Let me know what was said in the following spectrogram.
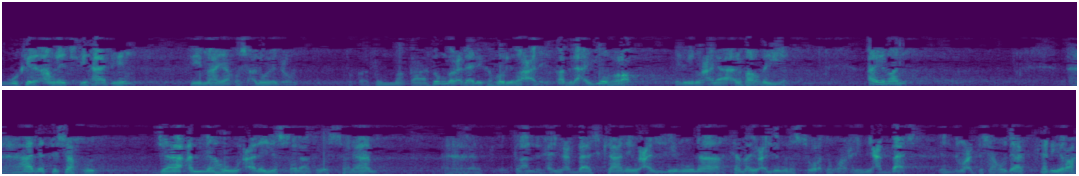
وكل الأمر لاجتهادهم فيما يسألون يدعون. ثم قال ثم بعد ذلك فرض عليه قبل أن يفرض دليل على الفرضية. أيضا هذا التشهد جاء أنه عليه الصلاة والسلام آه، قال في ابن عباس كان يعلمنا كما يعلمنا السورة في حديث ابن عباس لأن أنواع التشهدات كثيرة.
